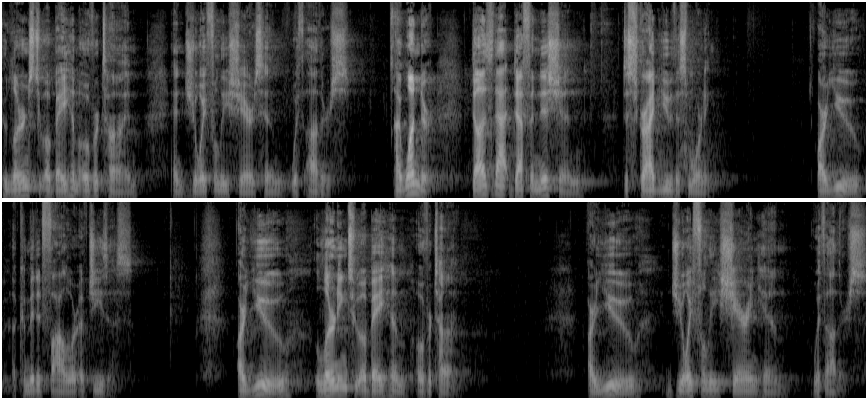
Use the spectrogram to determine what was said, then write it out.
who learns to obey him over time and joyfully shares him with others. I wonder, does that definition describe you this morning? Are you a committed follower of Jesus? Are you learning to obey him over time? Are you joyfully sharing him with others?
